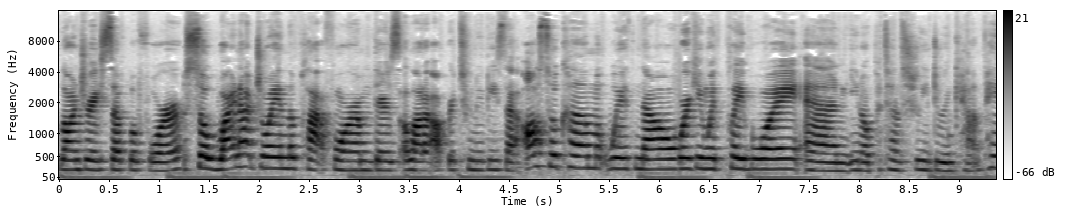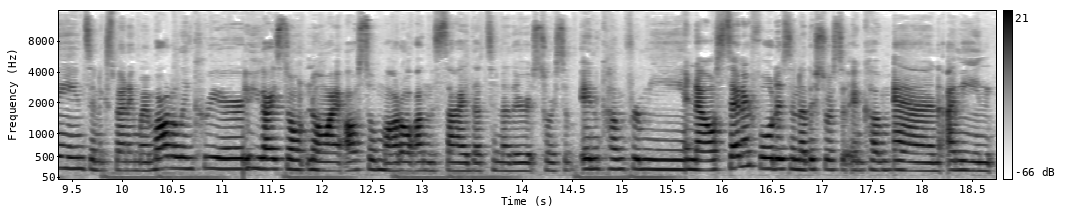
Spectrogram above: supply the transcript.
lingerie stuff before. So why not join the platform? There's a lot of opportunities that also come with now working with Playboy and, you know, potentially doing campaigns and expanding my modeling career. If you guys don't know, I also also model on the side. That's another source of income for me. And now Centerfold is another source of income. And I mean,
